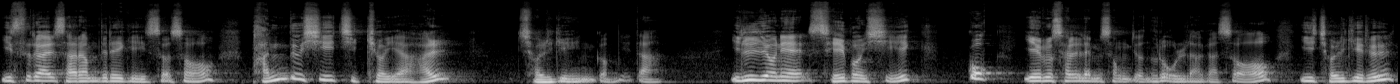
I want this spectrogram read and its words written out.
이스라엘 사람들에게 있어서 반드시 지켜야 할 절기인 겁니다. 1년에 세 번씩 꼭 예루살렘 성전으로 올라가서 이 절기를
